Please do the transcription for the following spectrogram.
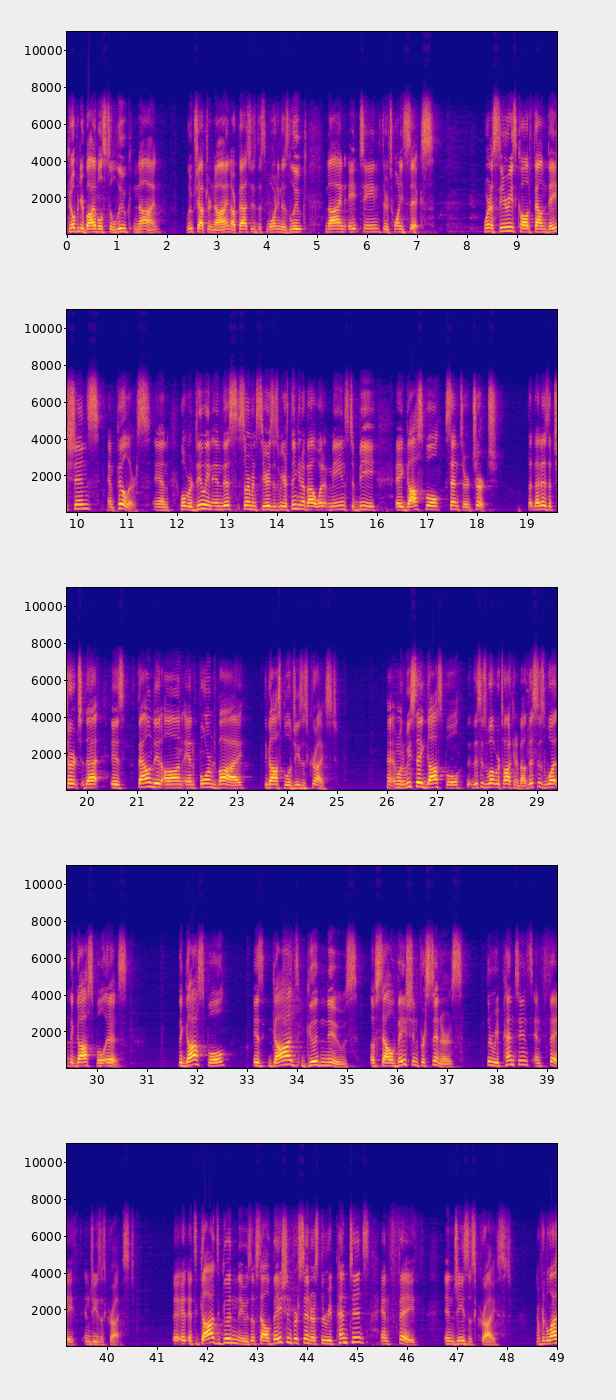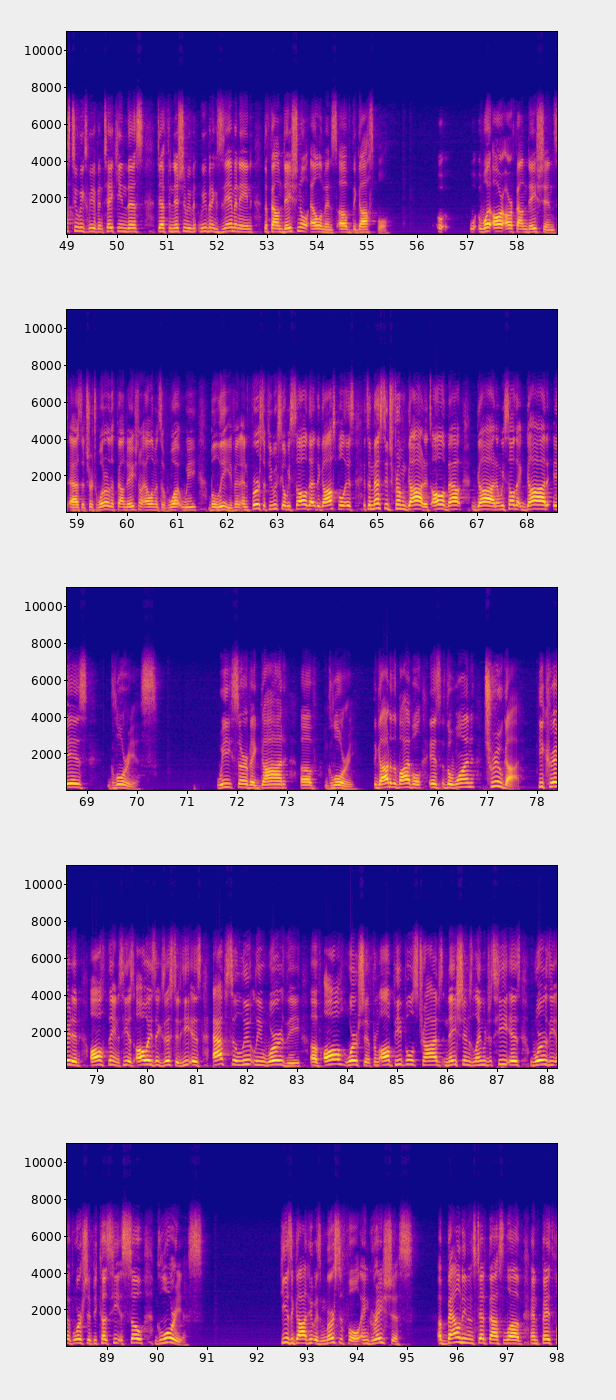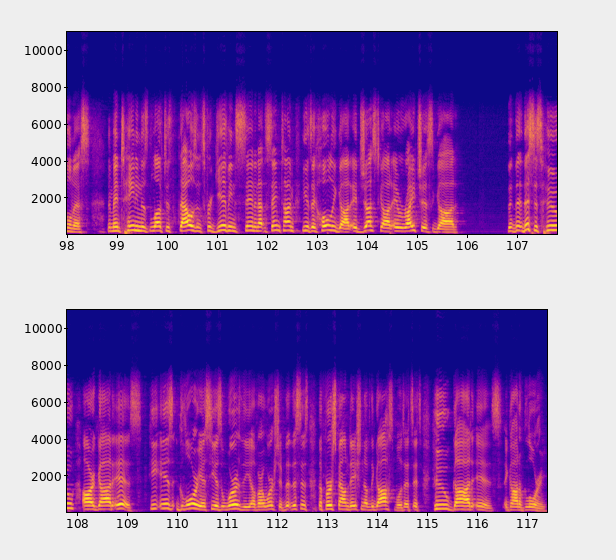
You can open your Bibles to Luke 9. Luke chapter 9. Our passage this morning is Luke 9, 18 through 26. We're in a series called Foundations and Pillars. And what we're doing in this sermon series is we are thinking about what it means to be a gospel centered church. That, that is, a church that is founded on and formed by the gospel of Jesus Christ. And when we say gospel, this is what we're talking about. This is what the gospel is. The gospel is God's good news of salvation for sinners through repentance and faith in Jesus Christ. It's God's good news of salvation for sinners through repentance and faith in Jesus Christ. And for the last two weeks, we have been taking this definition, we've been, we've been examining the foundational elements of the gospel what are our foundations as a church? What are the foundational elements of what we believe? And, and, first, a few weeks ago, we saw that the gospel is it's a message from God. It's all about God. And we saw that God is glorious. We serve a God of glory. The God of the Bible is the one true God. He created all things. He has always existed. He is absolutely worthy of all worship from all peoples, tribes, nations, languages. He is worthy of worship because He is so glorious. He is a God who is merciful and gracious, abounding in steadfast love and faithfulness, maintaining His love to thousands, forgiving sin, and at the same time, He is a holy God, a just God, a righteous God this is who our God is. He is glorious. He is worthy of our worship. This is the first foundation of the gospel. It's, it's who God is, a God of glory.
